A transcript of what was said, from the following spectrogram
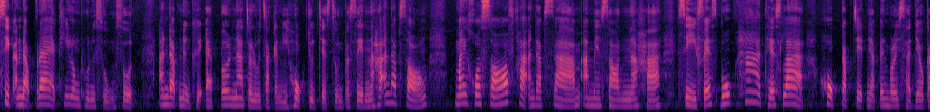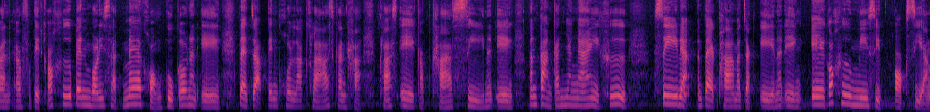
10 อันดับแรกที่ลงทุนสูงสุด อันดับ 1 คือ Apple น่าจะรู้จักกันดี 6.70%นะคะ อันดับ 2 Microsoft ค่ะ อันดับ 3 Amazon นะคะ 4 Facebook 5 Tesla 6 กับ 7 เนี่ยเป็นบริษัทเดียวกัน Alphabet ก็คือเป็นบริษัทแม่ของ Google นั่นเอง แต่จะเป็นคนละคลาสกันค่ะ คลาส A กับคลาส C นั่นเอง มันต่างกันยังไงคือ C เนี่ยมันแตกพามาจาก A นั่นเอง A ก็คือมีสิทธิ์ออกเสียง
